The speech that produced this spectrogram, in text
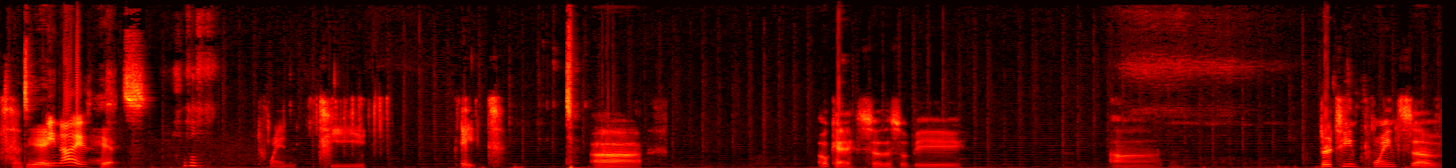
28 Be nice. hits. 28. Uh. Okay, so this will be. Uh. 13 points of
